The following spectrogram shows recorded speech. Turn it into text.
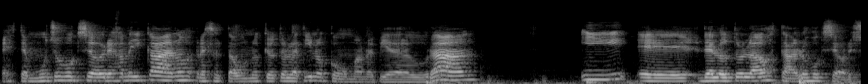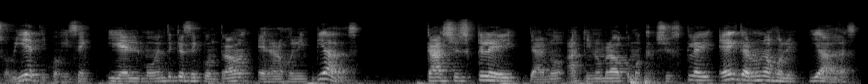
este, muchos boxeadores americanos, resalta uno que otro latino como Manuel Piedra Durán. Y eh, del otro lado estaban los boxeadores soviéticos. Y, y, el momento en que se encontraban eran las Olimpiadas. Cassius Clay, ya no, aquí nombrado como Cassius Clay, él ganó unas Olimpiadas,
